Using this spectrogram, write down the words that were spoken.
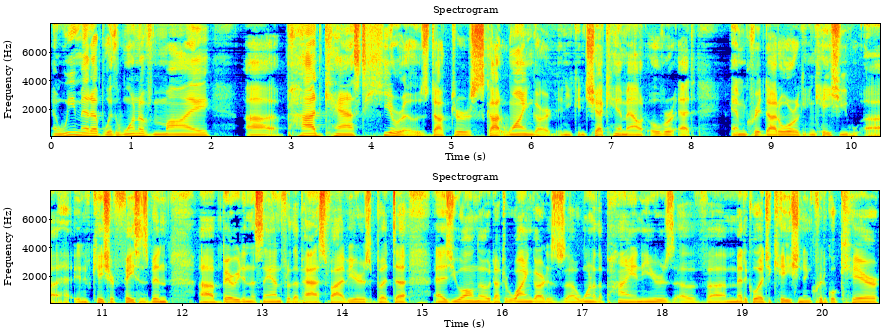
and we met up with one of my uh, podcast heroes, Dr. Scott Weingart, and you can check him out over at emcrit.org in case you uh, in case your face has been uh, buried in the sand for the past five years. But uh, as you all know, Dr. Weingart is uh, one of the pioneers of uh, medical education and critical care.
